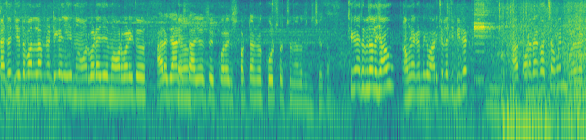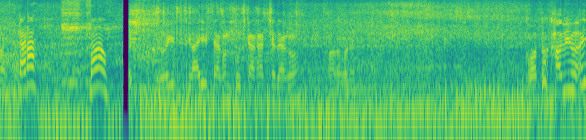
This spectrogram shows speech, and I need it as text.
কাছে যেতে পারলাম না ঠিক আছে এই মামার বাড়ি আছে মামার বাড়ি তো আরে জানিস কেন? তো আজ হচ্ছে কলেজে শর্ট টাইমে কোর্স হচ্ছে না তো যেতাম। ঠিক আছে তুমি তাহলে যাও আমরা এখান থেকে বাড়ি চলে যাচ্ছি ডিরেক্ট আর পরে দেখা হচ্ছে আমার টাটা। দাঁড়াও। রোহিত গাইস এখন ফুচকা খাচ্ছে দেখো। ভালো করে। কত খাবি ভাই?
